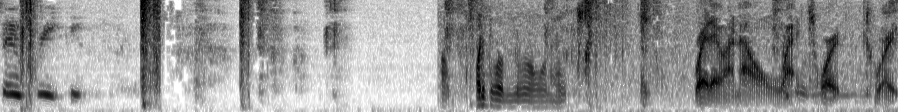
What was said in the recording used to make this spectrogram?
so creepy. What do you know? Right now, now, right, twerk, twerk.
